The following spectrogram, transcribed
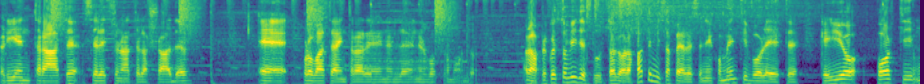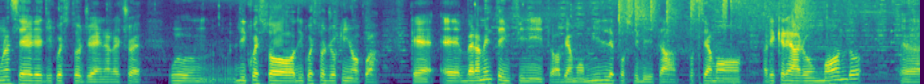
rientrate selezionate la shader e provate a entrare nel, nel vostro mondo. Allora per questo video è tutto. Allora fatemi sapere se nei commenti volete che io porti una serie di questo genere cioè um, di, questo, di questo giochino qua che è veramente infinito. Abbiamo mille possibilità. Possiamo ricreare un mondo eh,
